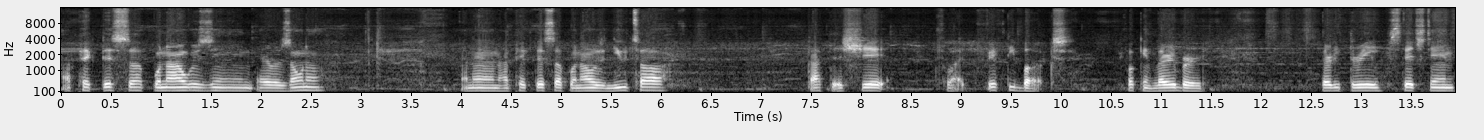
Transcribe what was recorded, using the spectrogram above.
I picked this up when I was in Arizona. And then I picked this up when I was in Utah. Got this shit for like 50 bucks. Fucking Larry Bird. 33 stitched in.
